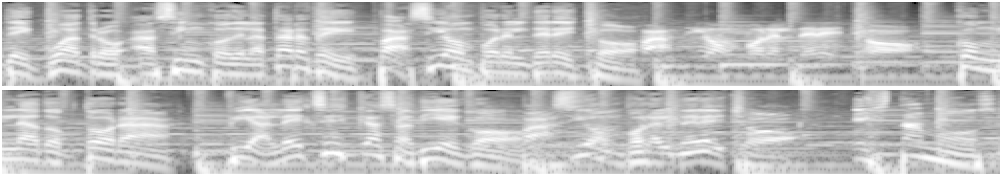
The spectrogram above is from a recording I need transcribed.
de 4 a 5 de la tarde, Pasión por el Derecho. Pasión por el Derecho. Con la doctora Vialexis Casadiego. Pasión por el Derecho. Estamos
